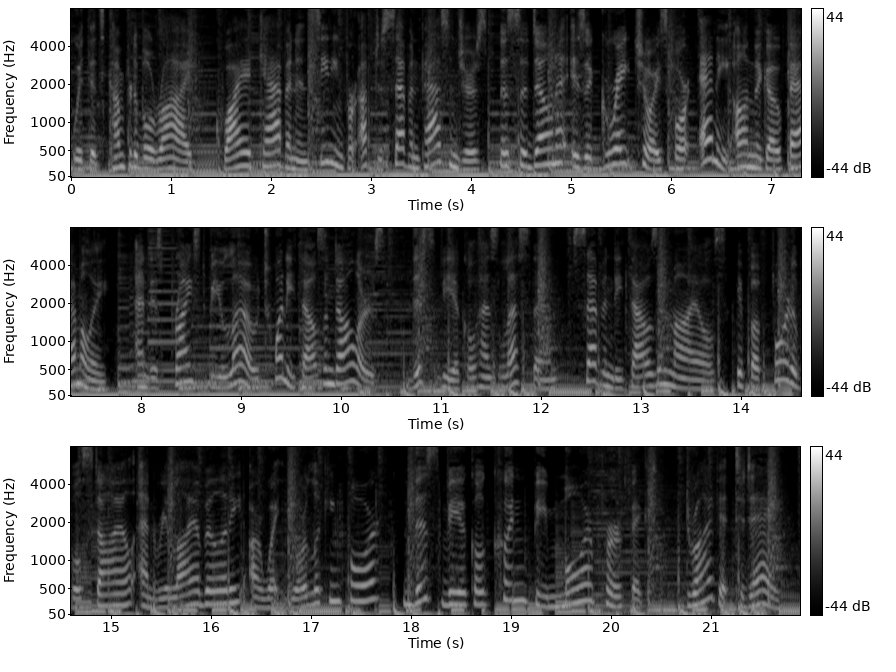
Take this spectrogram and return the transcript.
With its comfortable ride, quiet cabin, and seating for up to seven passengers, the Sedona is a great choice for any on-the-go family and is priced below $20,000. This vehicle has less than 70,000 miles. If affordable style and reliability are what you're looking for, this vehicle couldn't be more perfect. Drive it today.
